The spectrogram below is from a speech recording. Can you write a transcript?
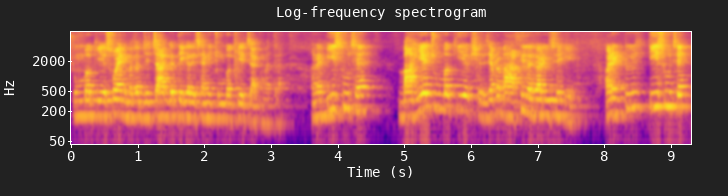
ચુંબકીય સ્વયંની, મતલબ જે ચાક ગતિ કરે છે એની ચુંબકીય ચાક માત્રા. અને બી શું છે? બાહ્ય ચુંબકીય ક્ષેત્ર, જે આપણે બહારથી લગાડ્યું છે એ. અને ટી શું છે?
